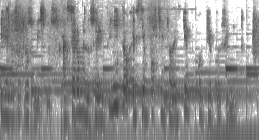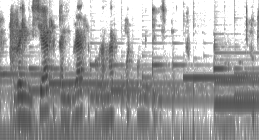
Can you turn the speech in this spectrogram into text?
y de nosotros mismos. A cero menos cero infinito, el 100% del tiempo con tiempo infinito. Reiniciar, recalibrar, reprogramar cuerpo, mente y espíritu. ¿Ok?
